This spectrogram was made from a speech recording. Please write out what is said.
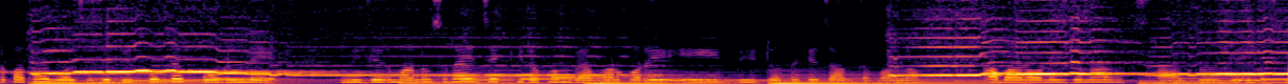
নিজেদের কথাই বলছি যে বিপদে পড়লে নিজের মানুষরাই যে কীরকম ব্যবহার করে এই ভিডিও থেকে জানতে পারলাম। আবার অনেকজনের সাহায্য পেয়েছি।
